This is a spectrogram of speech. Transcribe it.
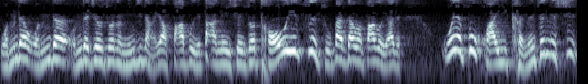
我们的、我们的、我们的就是说呢，民进党要发布一个大内宣，说头一次主办单位发过邀请，我也不怀疑，可能真的是。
